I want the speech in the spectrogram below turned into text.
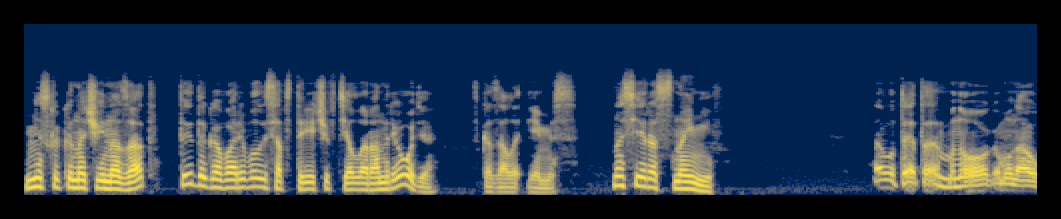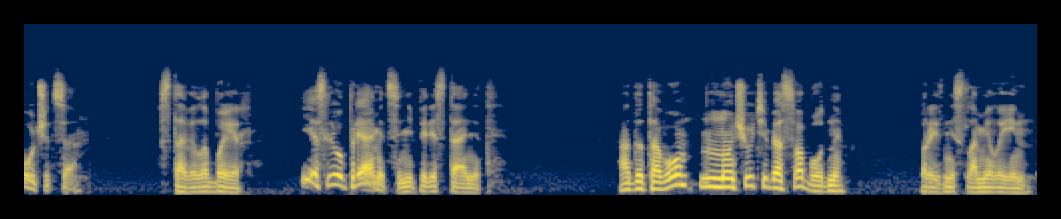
«Несколько ночей назад ты договаривалась о встрече в Теллоран-Риоде», — сказала Эмис. «На сей раз с Найниф». «А вот это многому научится», — вставила Бэйр. «Если упрямиться не перестанет». «А до того ночи у тебя свободны», — произнесла Милейн.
